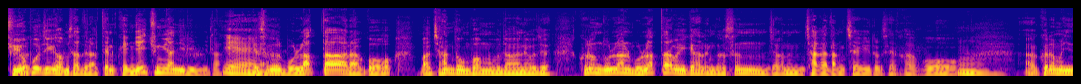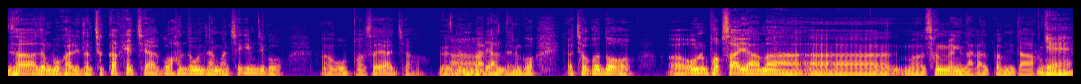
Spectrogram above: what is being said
주요 그 보직 검사들한테는 굉장히 중요한 일입니다. 예. 그래서 그걸 몰랐다라고 마치 한동훈 법무부 장관이 어제 그런 논란을 몰랐다라고 얘기하는 것은 저는 자가당착이라고 생각하고 음. 어, 그러면 인사정보관리단 즉각 해체하고 한동훈 장관 책임지고 어, 옷 벗어야죠. 그건 아. 말이 안 되는 거 적어도 어, 오늘 법사위 아마 아, 뭐 성명이 나갈 겁니다. 예.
